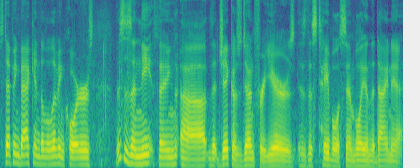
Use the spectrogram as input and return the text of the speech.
Stepping back into the living quarters, this is a neat thing uh, that Jayco's done for years is this table assembly in the dinette.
